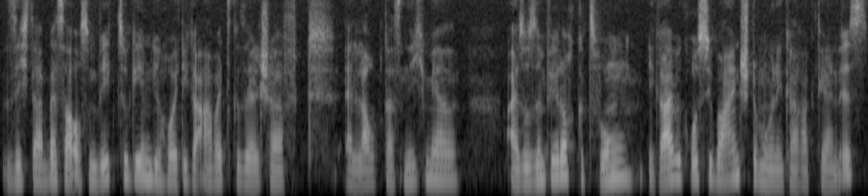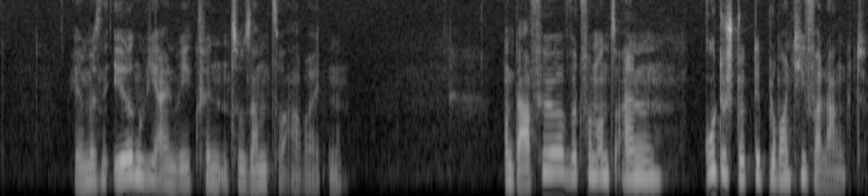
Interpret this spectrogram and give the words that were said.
sich da besser aus dem Weg zu gehen, die heutige Arbeitsgesellschaft erlaubt das nicht mehr. Also sind wir doch gezwungen, egal wie groß die Übereinstimmung in den Charakteren ist, wir müssen irgendwie einen Weg finden, zusammenzuarbeiten. Und dafür wird von uns ein gutes Stück Diplomatie verlangt.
